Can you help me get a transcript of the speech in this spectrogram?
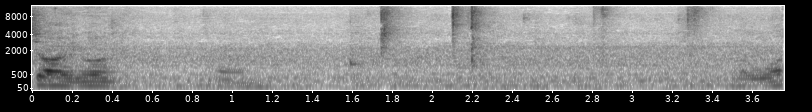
trời luôn. À. lâu quá.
